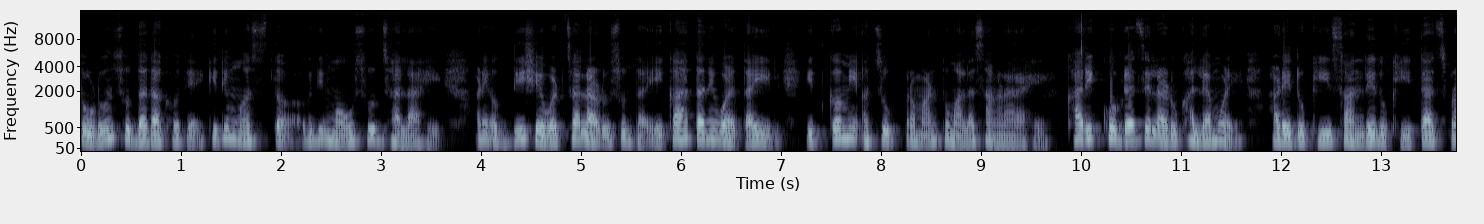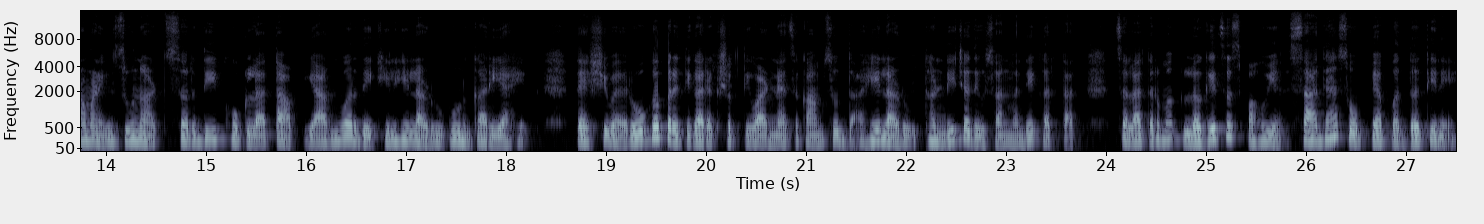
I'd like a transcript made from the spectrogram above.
तोडूनसुद्धा दाखवते आहे किती मस्त अगदी मऊसूत झाला आहे आणि अगदी शेवटचा लाडूसुद्धा एका हाताने वळता येईल इतकं मी अचूक प्रमाण तुम्हाला सांगणार आहे. खारीक खोबऱ्याचे लाडू खाल्ल्यामुळे हाडेदुखी सांधेदुखी त्याचप्रमाणे जुनाट सर्दी खोकला ताप यांवर देखील हे लाडू गुणकारी आहेत. त्याशिवाय रोगप्रतिकारक शक्ती वाढण्याचं कामसुद्धा हे लाडू थंडीच्या दिवसांमध्ये करतात. चला तर मग लगेचच पाहूया साध्या सोप्या पद्धतीने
